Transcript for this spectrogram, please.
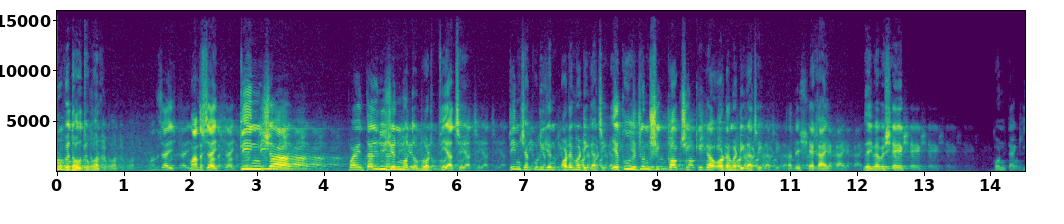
রূপে ধৌত করা। মাদ্রাসায় মাদ্রাসায় তিনশো পঁয়তাল্লিশ জন মতো ভর্তি আছে। তিনশো কুড়ি জন অটোমেটিক আছে। একুশ জন শিক্ষক শিক্ষিকা অটোমেটিক আছে। তাদের শেখায়। যে এইভাবে শেখ কোনটা কি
